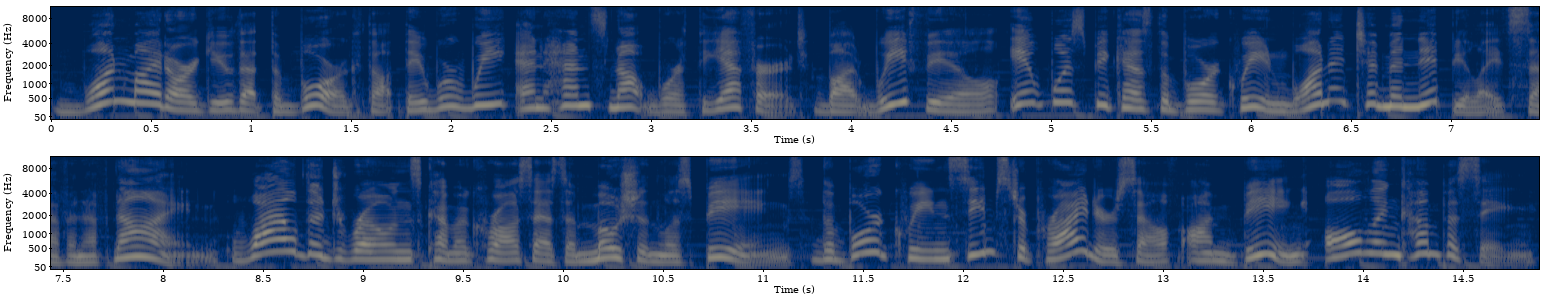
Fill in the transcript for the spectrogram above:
One might argue that the Borg thought they were weak and hence not worth the effort, but we feel it was because the Borg Queen wanted to manipulate Seven of Nine. While the drones come across as emotionless beings, the Borg Queen seems to pride herself on being all-encompassing.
